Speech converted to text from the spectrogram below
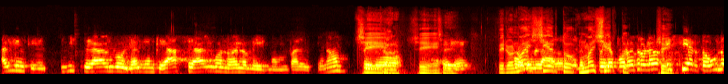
alguien que dice algo y alguien que hace algo no es lo mismo, me parece, ¿no? Sí, pero, sí. Eh, pero no hay cierto, no hay pero por otro lado es cierto, uno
